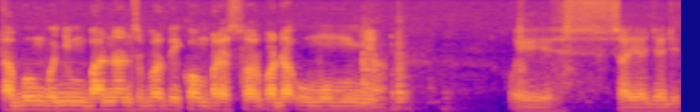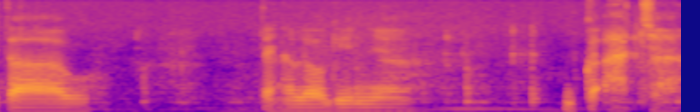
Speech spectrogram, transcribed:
tabung penyimpanan seperti kompresor pada umumnya. Wih, saya jadi tahu teknologinya. Buka aja.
